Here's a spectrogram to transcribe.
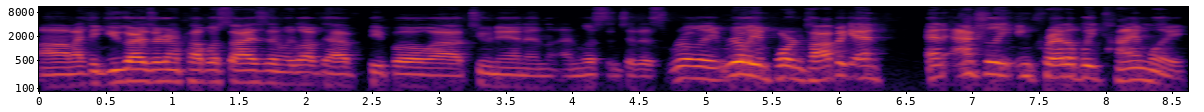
Um, I think you guys are going to publicize it, and we'd love to have people uh, tune in and, and listen to this really, really important topic and, and actually incredibly timely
